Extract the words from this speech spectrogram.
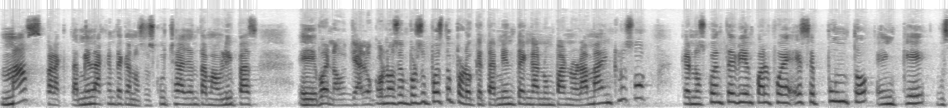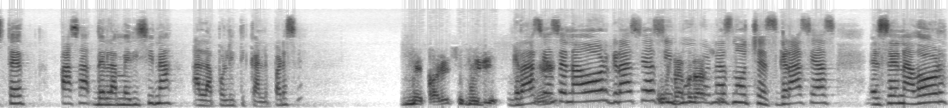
más para que también la gente que nos escucha allá en Tamaulipas, eh, bueno, ya lo conocen por supuesto, pero que también tengan un panorama, incluso que nos cuente bien cuál fue ese punto en que usted pasa de la medicina a la política. ¿Le parece? Me parece muy bien. Gracias, ¿Eh? senador. Gracias y muy buenas noches. Gracias, el senador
